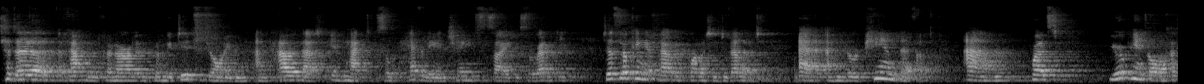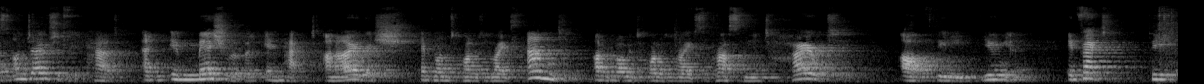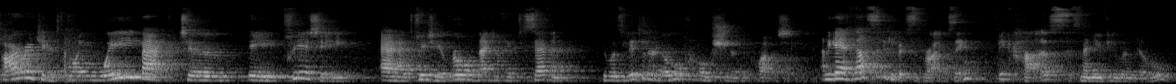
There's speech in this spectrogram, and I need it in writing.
tada that happened in Ireland when we did join and how that impacted so heavily and changed society so radically, just looking at how equality developed uh, at a European level, um, whilst European law has undoubtedly had an immeasurable impact on Irish employment equality rights and unemployment equality rights across the entirety of the Union. In fact, the origins going way back to the treaty, uh, Treaty of Rome, 1957, there was little or no promotion of equality. And again, that's a little bit surprising because, as many of you will know,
